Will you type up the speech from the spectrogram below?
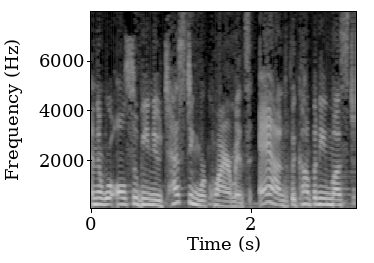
and there will also be new testing requirements, and the company must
